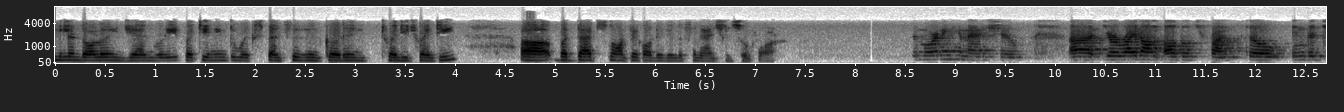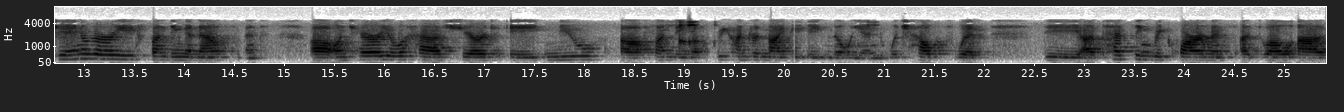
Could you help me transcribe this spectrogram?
million dollars in January pertaining to expenses incurred in 2020, but that's not recorded in the financials so far. Good morning, Himanshu. Uh, you're right on all those fronts. So in the January funding announcement, uh, Ontario has shared a new uh, funding of 398 million, which helps with the testing requirements as well as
